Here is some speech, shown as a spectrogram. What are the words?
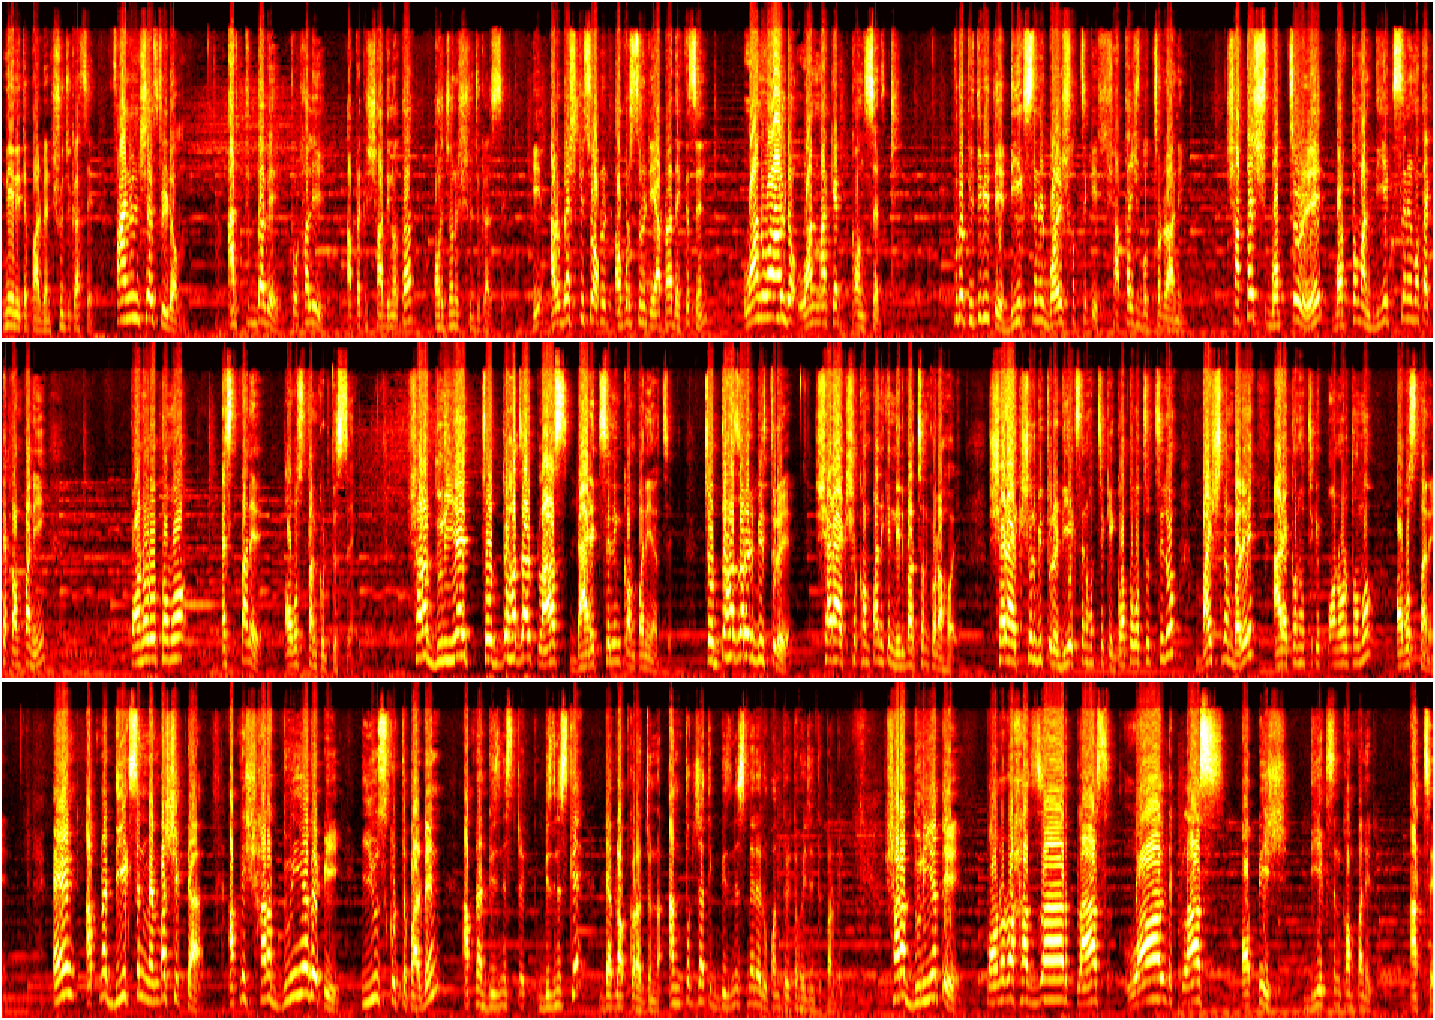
নিয়ে নিতে পারবেন, সুযোগ আছে। ফাইন্যান্সিয়াল ফ্রিডম আর্থিকভাবে টোটালি আপনাকে স্বাধীনতা অর্জনের সুযোগ আছে। এই আরও বেশ কিছু অপরচুনিটি আপনারা দেখতেছেন। One world one market concept পুরো পৃথিবীতে ডিএক্সএন এর বয়স হচ্ছে কি? সাতাইশ বছর রানিং। সাতাইশ বছরে বর্তমান ডিএক্সএন এর মতো একটা কোম্পানি পনেরোতম স্থানে অবস্থান করতেছে। সারা দুনিয়ায় চোদ্দ হাজার প্লাস ডাইরেক্ট সেলিং কোম্পানি আছে। চোদ্দ হাজারের ভিতরে সেরা একশো কোম্পানিকে নির্বাচন করা হয়। সেরা একশোর ভিতরে ডিএক্সএন হচ্ছে কি? গত বছর ছিল বাইশ নম্বরে, আর এখন হচ্ছে কি পনেরোতম অবস্থানে। অ্যান্ড আপনার ডিএক্সএন মেম্বারশিপটা আপনি সারা দুনিয়াব্যাপী ইউজ করতে পারবেন আপনার বিজনেস বিজনেসকে ডেভেলপ করার জন্য। আন্তর্জাতিক বিজনেসম্যানে রূপান্তরিত হয়ে যেতে পারবেন। সারা দুনিয়াতে পনেরো হাজার plus world class office DXN কোম্পানির আছে।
